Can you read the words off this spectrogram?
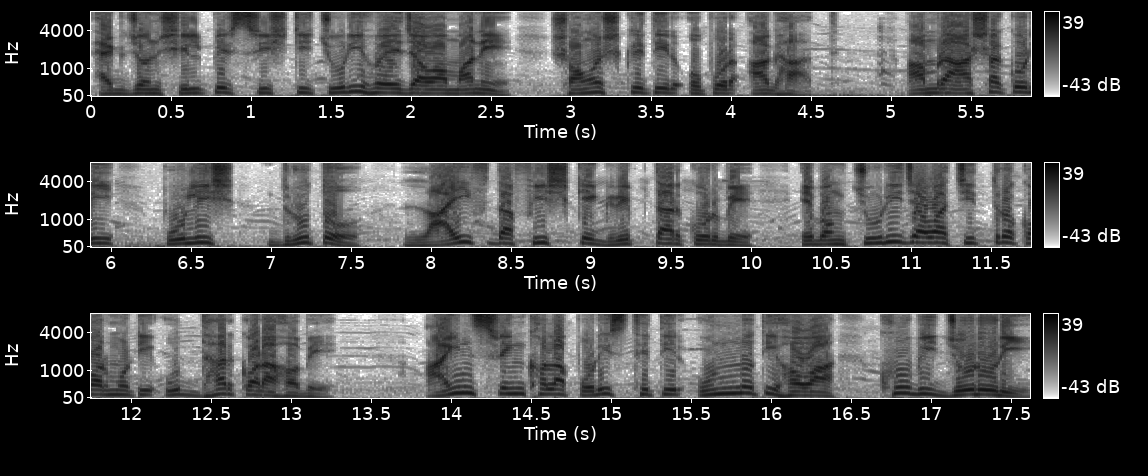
একজন শিল্পীর সৃষ্টি চুরি হয়ে যাওয়া মানে সংস্কৃতির ওপর আঘাত। আমরা আশা করি পুলিশ দ্রুত লাইফ দ্য ফিশকে গ্রেপ্তার করবে এবং চুরি যাওয়া চিত্রকর্মটি উদ্ধার করা হবে। আইন শৃঙ্খলা পরিস্থিতির উন্নতি হওয়া খুবই জরুরি।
